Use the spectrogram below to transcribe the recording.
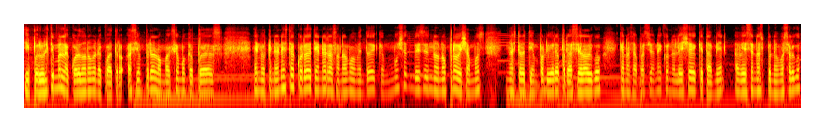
Y por último, el acuerdo número 4, haz siempre lo máximo que puedas. En mi opinión, este acuerdo tiene razón al momento de que muchas veces no, no aprovechamos nuestro tiempo libre para hacer algo que nos apasione, con el hecho de que también a veces nos ponemos algo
